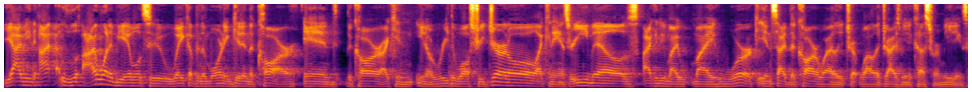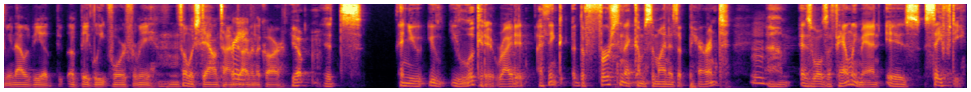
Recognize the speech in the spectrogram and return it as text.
Yeah, I mean, I I want to be able to wake up in the morning, get in the car, and the car I can you know read the Wall Street Journal, I can answer emails, I can do my my work inside the car while it while it drives me to customer meetings. I mean, that would be a, a big leap forward for me. Mm-hmm. So much downtime Great. driving the car. Yep. it's and you you you look at it right? It i think the first thing that comes to mind as a parent um, as well as a family man is safety.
